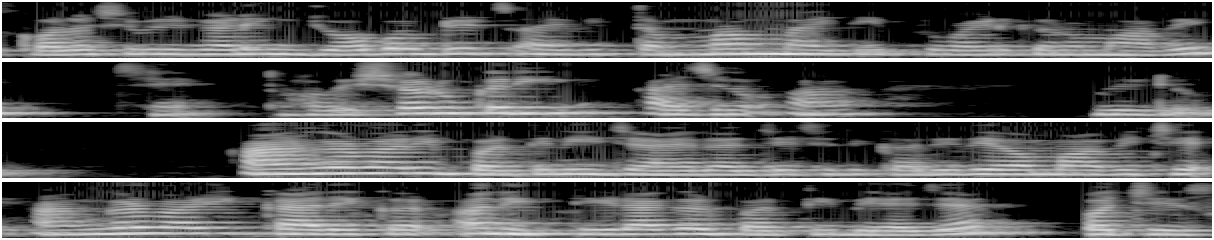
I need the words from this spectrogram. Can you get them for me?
સ્કોલરશિપ રિગાર્ડિંગ જોબ અપડેટ્સ એવી તમામ માહિતી પ્રોવાઈડ કરવામાં આવે છે. તો હવે શરૂ કરીએ આજનો આ વીડિયો. આંગણવાડી ભરતીની જાહેરાત જે છે તે કરી દેવામાં આવી છે. આંગણવાડી કાર્યકર અને તેડાગર ભરતી બે હજાર પચીસ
